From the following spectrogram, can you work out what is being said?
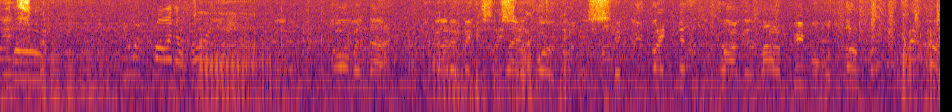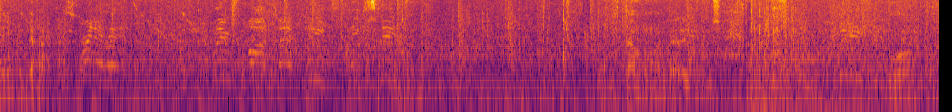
Jadi sekarang kita akan misi selanjutnya guys. Wah ada yang menyerang. Kita mengendarai bisa menyerang Wow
